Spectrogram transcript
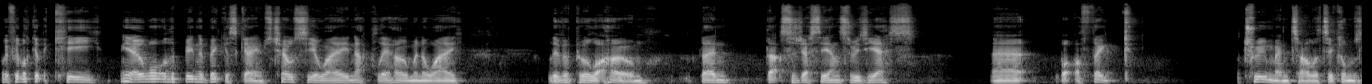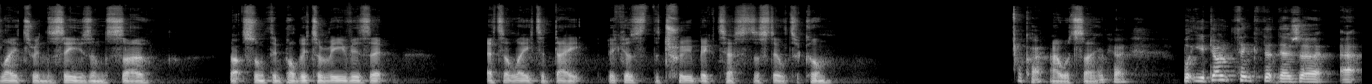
But if you look at the key, you know, what have been the biggest games? Chelsea away, Napoli home and away, Liverpool at home. then that suggests the answer is yes. Uh, but I think the true mentality comes later in the season, so that's something probably to revisit at a later date because the true big tests are still to come. Okay. I would say. Okay. But you don't think that there's a, a.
